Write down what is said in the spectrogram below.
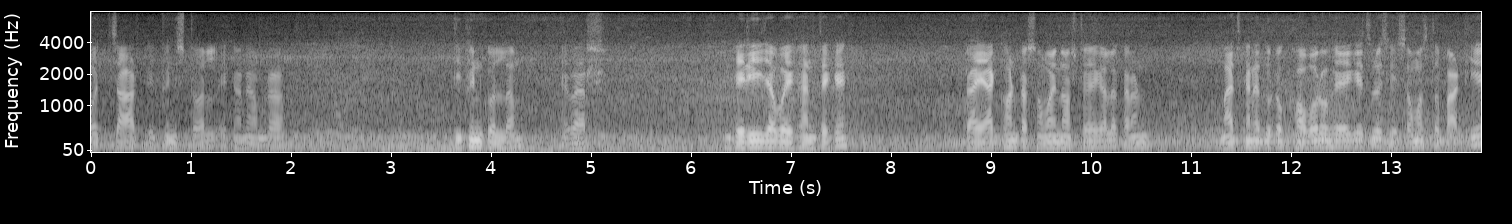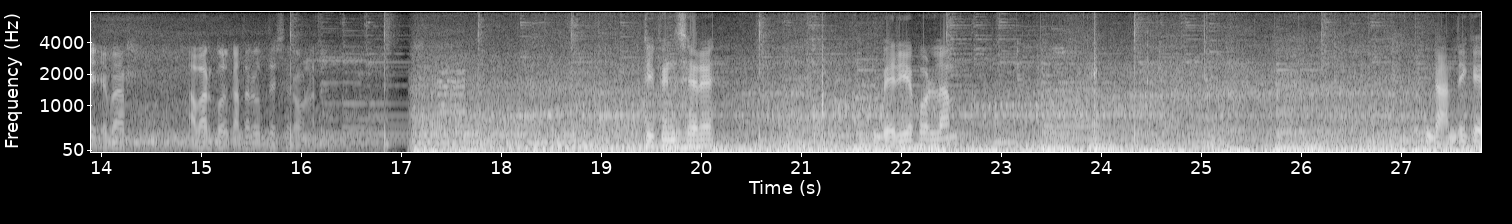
ও চা টিফিন স্টল, এখানে আমরা টিফিন করলাম। এবার বেরিয়ে যাব এখান থেকে। প্রায় এক ঘণ্টা সময় নষ্ট হয়ে গেল কারণ মাঝখানে দুটো খবরও হয়ে গেছিল, সেই সমস্ত পাঠিয়ে এবার আবার কলকাতার উদ্দেশ্যে রওনা দেব। টিফিন সেরে বেরিয়ে পড়লাম। ডান দিকে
